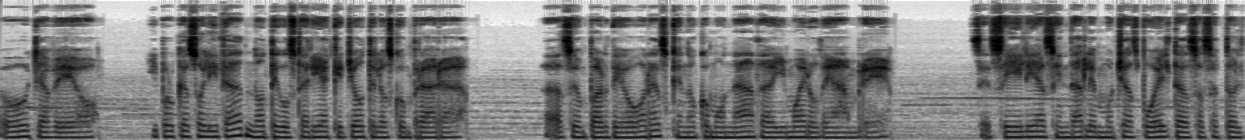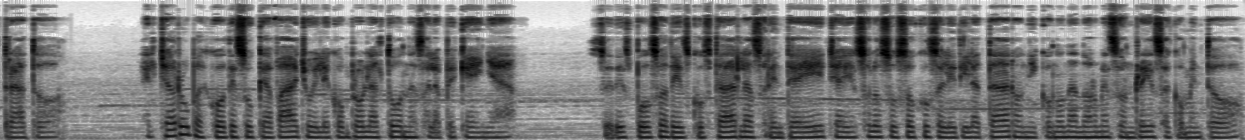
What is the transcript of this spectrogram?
Oh, ya veo. ¿Y por casualidad no te gustaría que yo te los comprara? Hace un par de horas que no como nada y muero de hambre. Cecilia, sin darle muchas vueltas, aceptó el trato. El charro bajó de su caballo y le compró las donas a la pequeña. Se dispuso a disgustarlas frente a ella y solo sus ojos se le dilataron y con una enorme sonrisa comentó,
